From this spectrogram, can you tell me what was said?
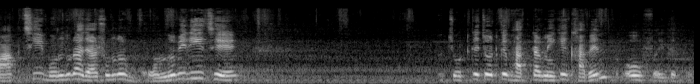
মাখছি, বন্ধুরা, যা সুন্দর গন্ধ বেরিয়েছে, চটকে চটকে ভাতটা মেখে খাবেন। ও এই দেখুন।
